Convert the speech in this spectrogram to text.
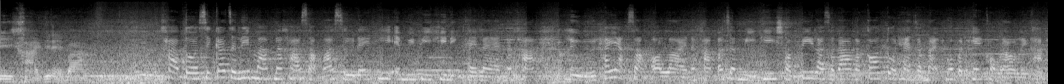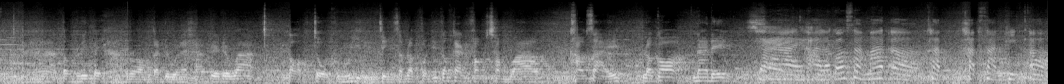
มีขายที่ไหนบ้าง ค่ะซิก้าเจลลี่มาร์กนะคะ สามารถซื้อได้ที่ MVP Clinic Thailand นะคะ หรือถ้าอยากสั่งออนไลน์นะคะ ก็จะมีที่ Shopee Lazada แล้วก็ตัวแทนจำหน่ายทั่วประเทศของเราเลยค่ะ อ่าต้องรีบไปหาลองกันดูนะครับเรียกได้ว่าตอบโจทย์คุณผู้หญิงจริงๆสำหรับคนที่ต้องการความฉ่ำวาวขาวใสแล้วก็หน้าเด้ง ใช่ใช่ค่ะ แล้วก็สามารถเอ่อขัดขัดสารพิษเอ่อ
